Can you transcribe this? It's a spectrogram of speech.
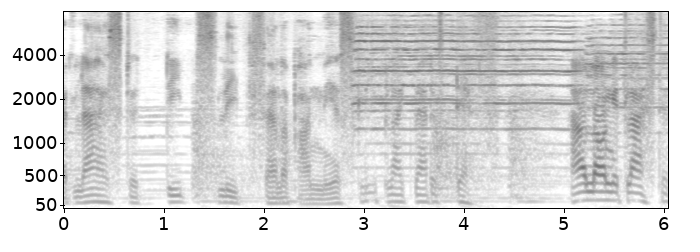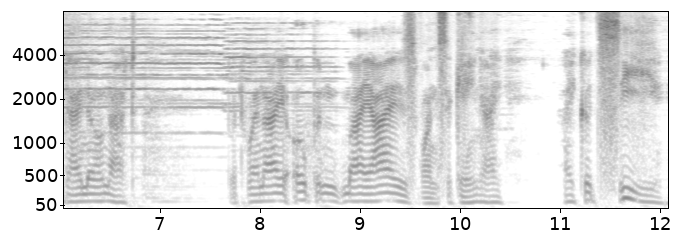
At last, a deep sleep fell upon me, a sleep like that of death. How long it lasted, I know not. But when I opened my eyes once again, I, I could see.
